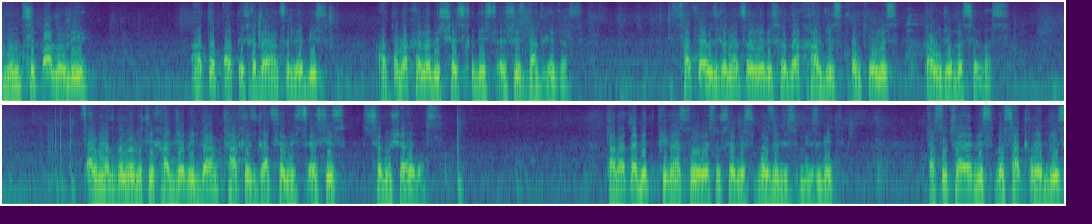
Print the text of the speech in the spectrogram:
მუნიციპალური ავტოპარკის გადანაწილების ავტომანქანების შესყიდის წესის დადგენას საწვავის განაწილებისა და ხარჯის კონტროლის გაუმჯობესებას წარმოადგენლობითი ხარჯებიდან თანხის გაცემის წესის შემუშავებას. დამატებით ფინანსური რესურსების მოზიდის მიზნით დასუცავების მოსაკრებლის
